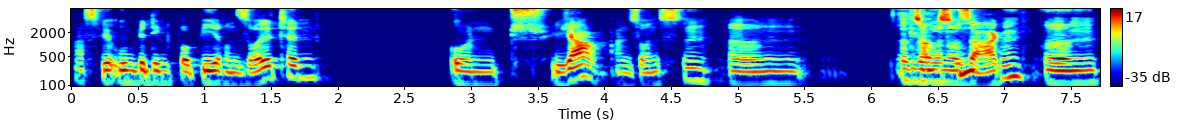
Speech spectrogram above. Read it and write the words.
was wir unbedingt probieren sollten. Und ja, ansonsten ähm, kann man Ansonsten, nur sagen, ähm,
